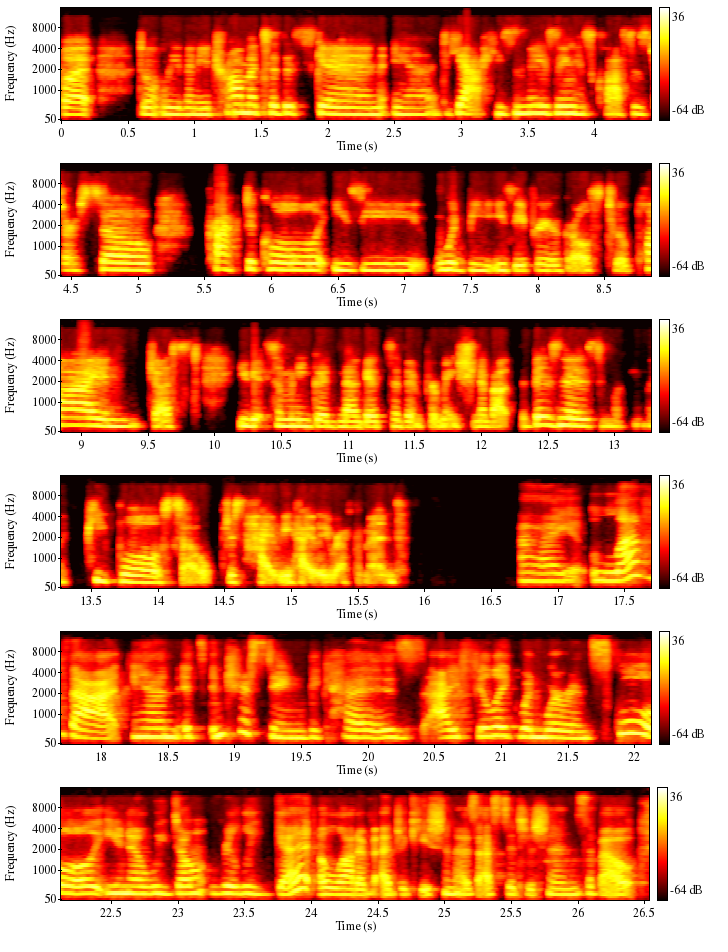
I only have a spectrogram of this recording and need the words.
but don't leave any trauma to the skin. And yeah, he's amazing. His classes are so practical, easy, would be easy for your girls to apply. And just you get so many good nuggets of information about the business and working with people. So just highly, highly recommend. I love that. And it's interesting because I feel like when we're in school, you know, we don't really get a lot of education as estheticians about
